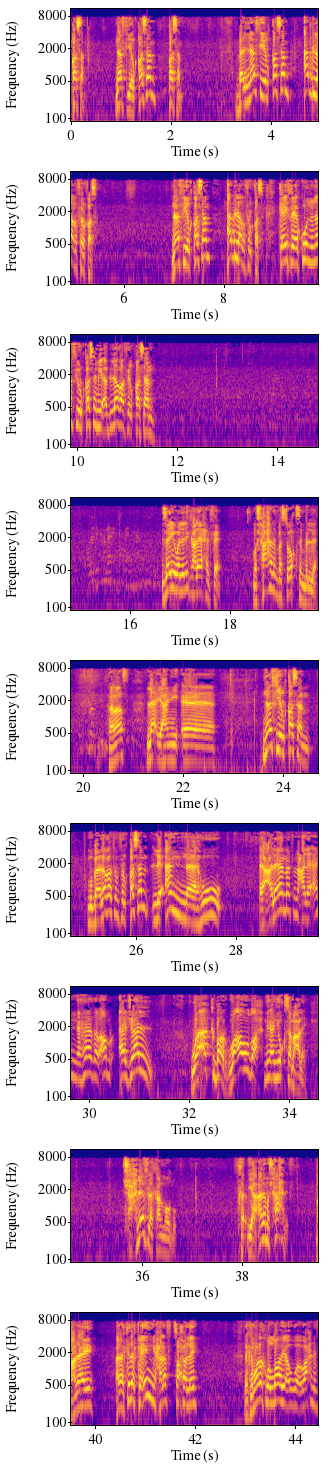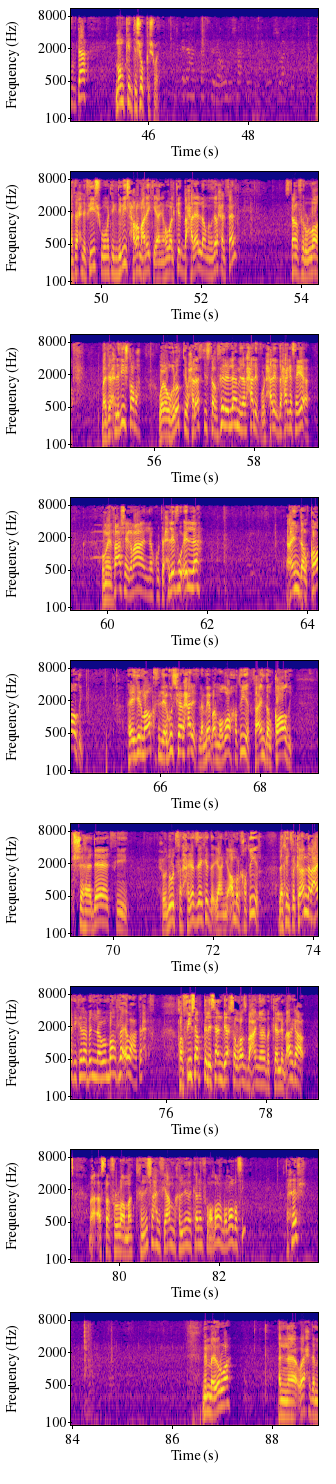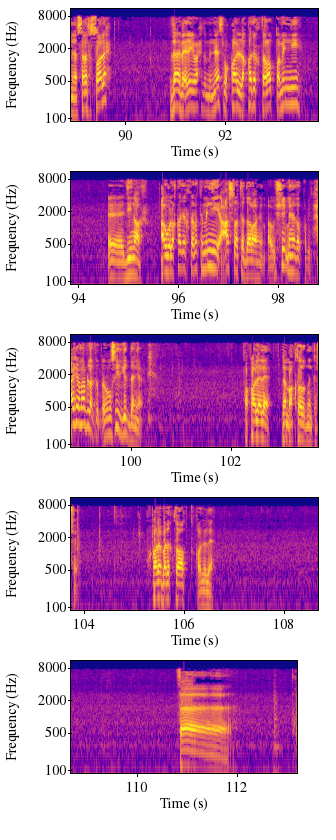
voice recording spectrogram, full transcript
قسم. نفي القسم قسم. بل نفي القسم أبلغ في القسم. نفي القسم أبلغ في القسم. كيف يكون نفي القسم أبلغ في القسم؟ زي ولا ليك عليا حلفان مش هحلف بس أقسم بالله. خلاص؟ لا يعني آه نفي القسم مبالغة في القسم لأنه علامة على أن هذا الأمر أجل وأكبر وأوضح من أن يقسم عليه. مش هحلف لك على الموضوع. يعني أنا مش هحلف. معناها إيه؟ أنا كده كأني حلفت صح ولا إيه؟ لكن أقول لك والله أو أحلف وبتاع ممكن تشك شوية. ما تحلفيش وما تكذبيش حرام عليك يعني. هو الكذب حلال لو من غير حلفان؟ استغفر الله. ما تحلفيش طبعا. ولو غلطتي وحلفتي استغفر الله من الحلف. والحلف ده حاجة سيئة. وما ينفعش يا جماعة إنكم تحلفوا إلا عند القاضي. هي دي المواقف اللي يجوز فيها الحلف. لما يبقى الموضوع خطير فعند القاضي في الشهادات في حدود في الحاجات زي كده. يعني أمر خطير. لكن في كلامنا العادي كده بيننا وبين بعض لا اوعى تحلف. طب في سبق لسان بيحصل غصب عني وأنا بتكلم؟ أرجع أستغفر الله ما تخلينيش أحلف يا عم خلينا نتكلم في موضوع الموضوع بسيط. ما تحلفش. مما يروى أن واحدا من السلف الصالح ذهب إليه واحد من الناس وقال لقد اقترضت مني آه، دينار أو لقد اقترضت مني عشرة دراهم أو شيء من هذا القبيل. حاجة مبلغ بسيط جدا يعني. فقال لا لم أقترض منك شيئا. قال بل اقترضت قال لا. ف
